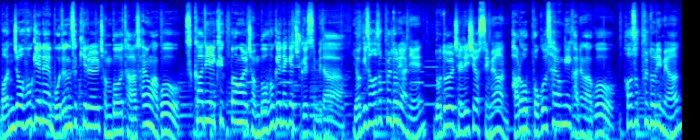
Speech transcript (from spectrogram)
먼저 호겐의 모든 스킬을 전부 다 사용하고 스카디의 퀵뻥을 전부 호겐에게 주겠습니다. 여기서 허수풀돌이 아닌 노돌 젤리시였으면 바로 보고 사용이 가능하고 허수풀돌이면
